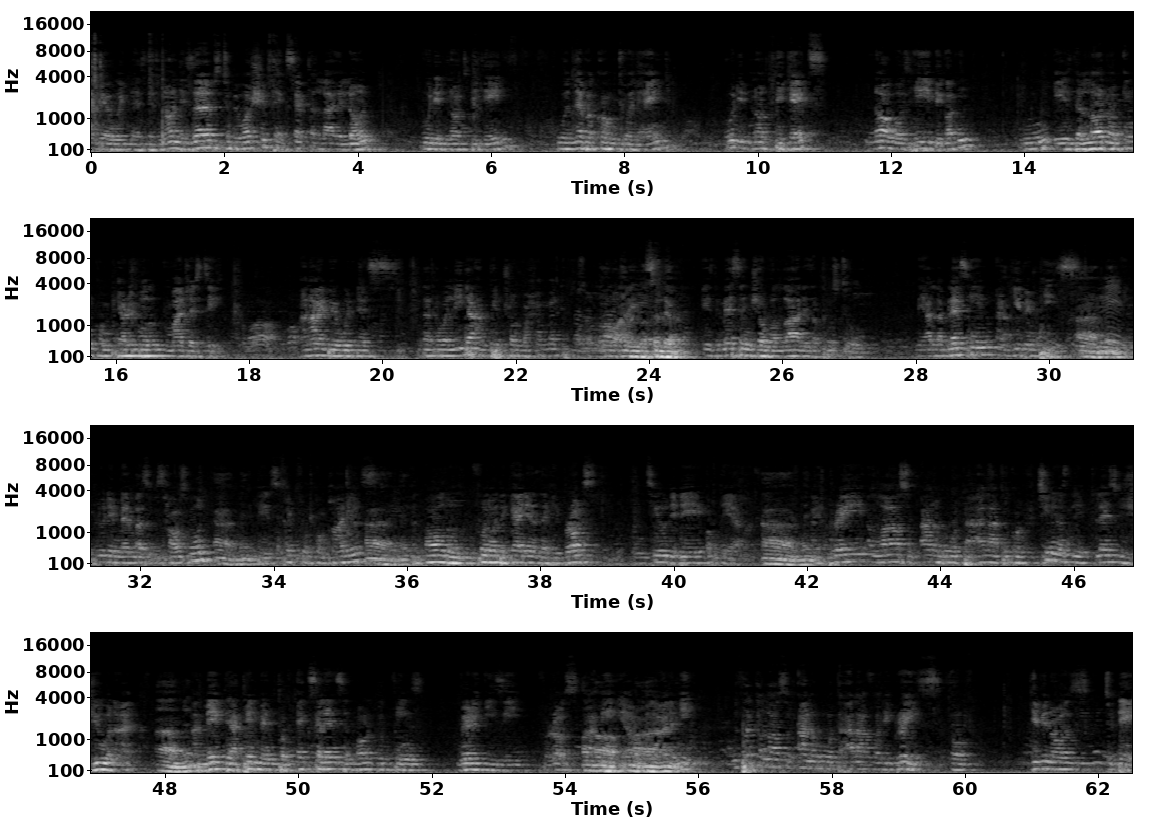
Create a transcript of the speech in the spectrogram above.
I bear witness that none deserves to be worshipped except Allah alone, who did not begin, who will never come to an end, who did not beget, nor was he begotten, who is the Lord of incomparable majesty. And I bear witness that our leader and patron Muhammad is the messenger of Allah and his apostle. May Allah bless him and give him peace, Amen. including members of his household, Amen. his faithful companions, Amen. and all those who follow the guidance that he brought until the day of Qiyamah. I pray Allah subhanahu wa ta'ala to continuously bless you and I Amen. and make the attainment of excellence and all good things very easy for us. Ameen, ya Rabbal subhanahu wa ta'ala for the grace of giving us today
